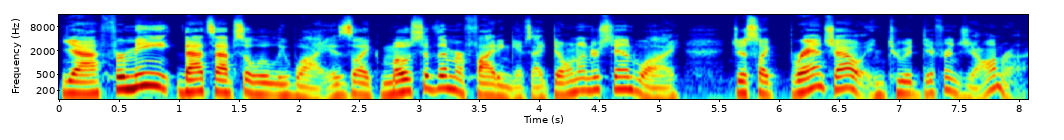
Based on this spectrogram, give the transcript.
Yeah, for me, that's absolutely why. Is like most of them are fighting games. I don't understand why. Just like branch out into a different genre.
